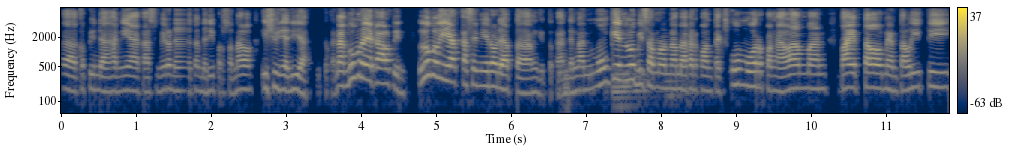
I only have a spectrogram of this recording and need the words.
uh, kepindahannya Casemiro datang dari personal isunya dia gitu kan. Nah, gue mau nanya ke Alvin, lu melihat Casemiro datang gitu kan dengan mungkin lu bisa menambahkan konteks umur, pengalaman, title, mentality,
